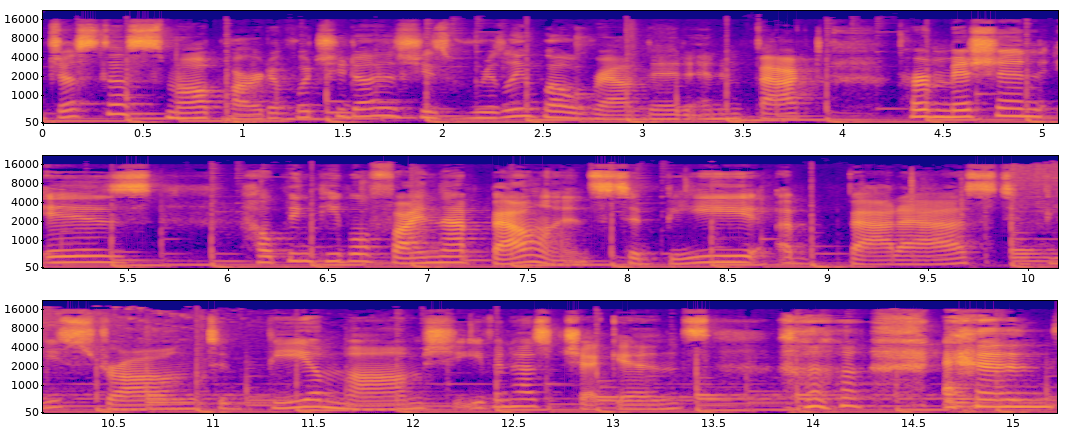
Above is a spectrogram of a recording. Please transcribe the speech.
just a small part of what she does. She's really well rounded. And in fact, her mission is helping people find that balance to be a badass, to be strong, to be a mom. She even has chickens. and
